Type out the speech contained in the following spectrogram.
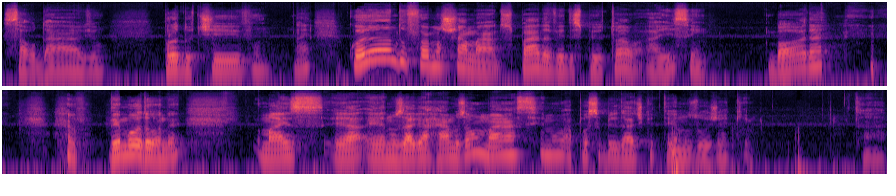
saudável, produtivo. Né? Quando formos chamados para a vida espiritual, aí sim, bora. Demorou, né? Mas é, é nos agarrarmos ao máximo a possibilidade que temos hoje aqui. Tá?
